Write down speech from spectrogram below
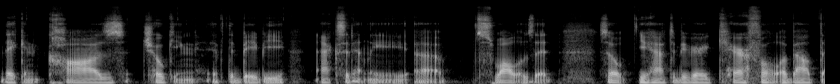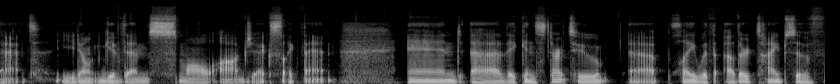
they can cause choking if the baby accidentally uh, swallows it. So you have to be very careful about that. You don't give them small objects like that. And uh, they can start to uh, play with other types of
